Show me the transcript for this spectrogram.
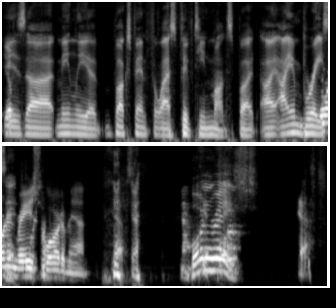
is Yep. uh, mainly a Bucks fan for the last 15 months. But I, I embrace Born it. and raised Florida man. Yes. Born and raised. yes.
